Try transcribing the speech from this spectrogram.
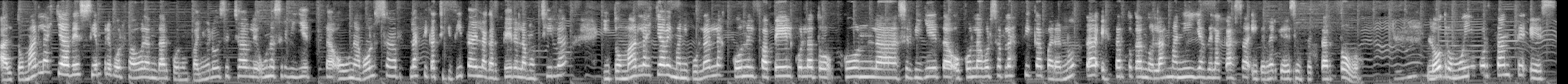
Al tomar las llaves, siempre por favor andar con un pañuelo desechable, una servilleta o una bolsa plástica chiquitita en la cartera, en la mochila, y tomar las llaves, manipularlas con el papel, con la, con la servilleta o con la bolsa plástica para no estar tocando las manillas de la casa y tener que desinfectar todo. Lo otro muy importante es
